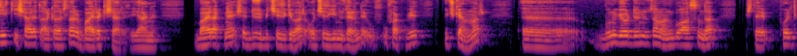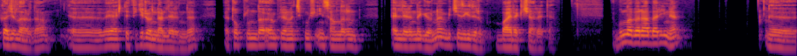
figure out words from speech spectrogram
İlk işaret arkadaşlar bayrak işareti. Yani bayrak ne? İşte düz bir çizgi var. O çizginin üzerinde uf- ufak bir üçgen var. Ee, bunu gördüğünüz zaman bu aslında işte politikacılarda e, veya işte fikir önderlerinde e, toplumda ön plana çıkmış insanların ellerinde görünen bir çizgidir bayrak işareti. Bununla beraber yine e,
